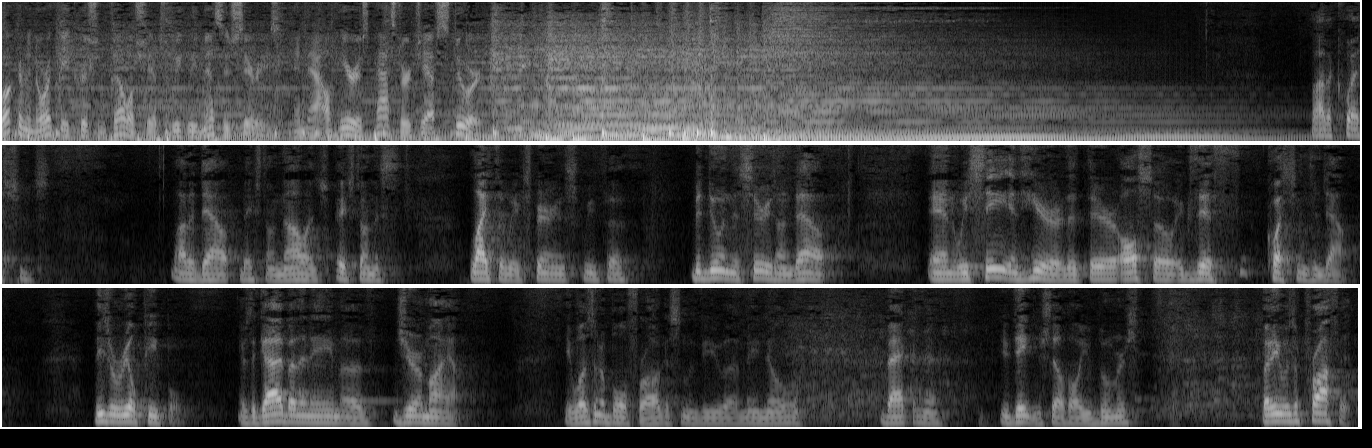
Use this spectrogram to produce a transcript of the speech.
Welcome to Northgate Christian Fellowship's weekly message series. And now, here is Pastor Jeff Stewart. A lot of questions, a lot of doubt based on knowledge, based on this life that we experience. We've uh, been doing this series on doubt, and we see and hear that there also exists questions and doubt. These are real people. There's a guy by the name of Jeremiah. He wasn't a bullfrog, as some of you uh, may know back in the, you're dating yourself, all you boomers. But he was a prophet.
